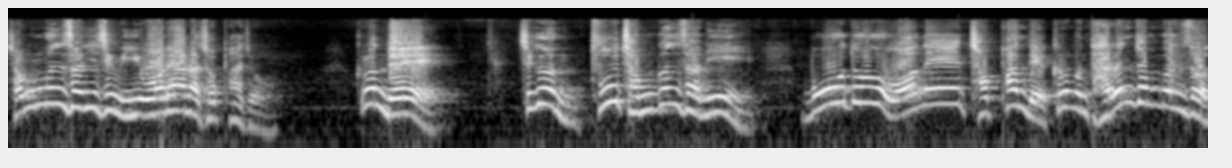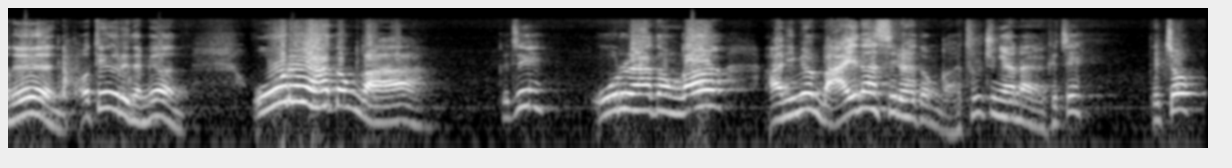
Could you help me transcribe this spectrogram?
점근선이 지금 이 원에 하나 접하죠. 그런데 지금 두 점근선이 모두 원에 접한대. 그러면 다른 점근선은 어떻게 그리냐면 5를 하던가, 그지? 5를 하던가 아니면 마이너스를 하던가 둘 중에 하나야, 그지? 됐죠?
